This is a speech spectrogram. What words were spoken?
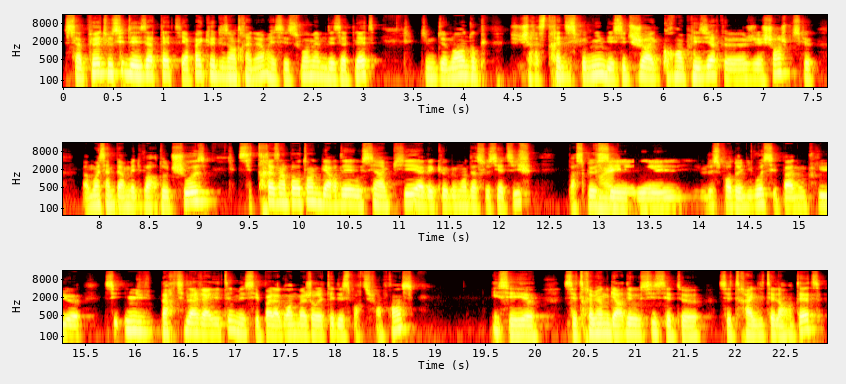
Ça peut être aussi des athlètes, il n'y a pas que des entraîneurs, et c'est souvent même des athlètes qui me demandent. Donc, je reste très disponible, et c'est toujours avec grand plaisir que j'échange, parce que bah, moi, ça me permet de voir d'autres choses. C'est très important de garder aussi un pied avec le monde associatif parce que c'est le sport de niveau, c'est pas non plus, euh, c'est une partie de la réalité, mais c'est pas la grande majorité des sportifs en France. Et c'est euh, c'est très bien de garder aussi cette euh, cette réalité là en tête.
